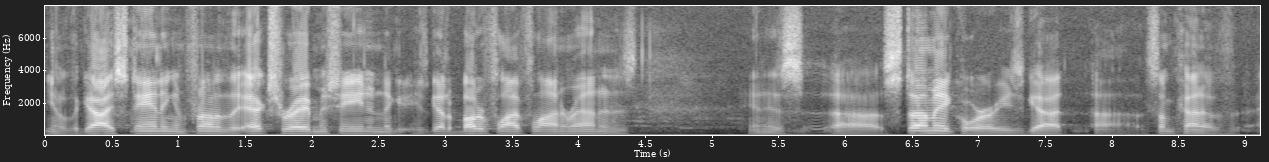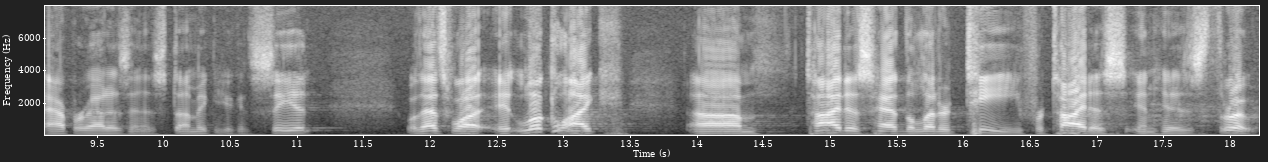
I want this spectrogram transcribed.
you know the guy standing in front of the x-ray machine and he's got a butterfly flying around in his in his uh, stomach or he's got uh, some kind of apparatus in his stomach you can see it well that's what it looked like um, titus had the letter t for titus in his throat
